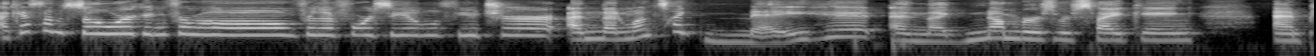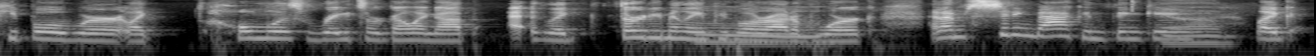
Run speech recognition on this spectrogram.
I guess I'm still working from home for the foreseeable future. And then once like May hit and like numbers were spiking and people were like homeless rates are going up, eh, like 30 million people are out of Mm. work. And I'm sitting back and thinking, Yeah. like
